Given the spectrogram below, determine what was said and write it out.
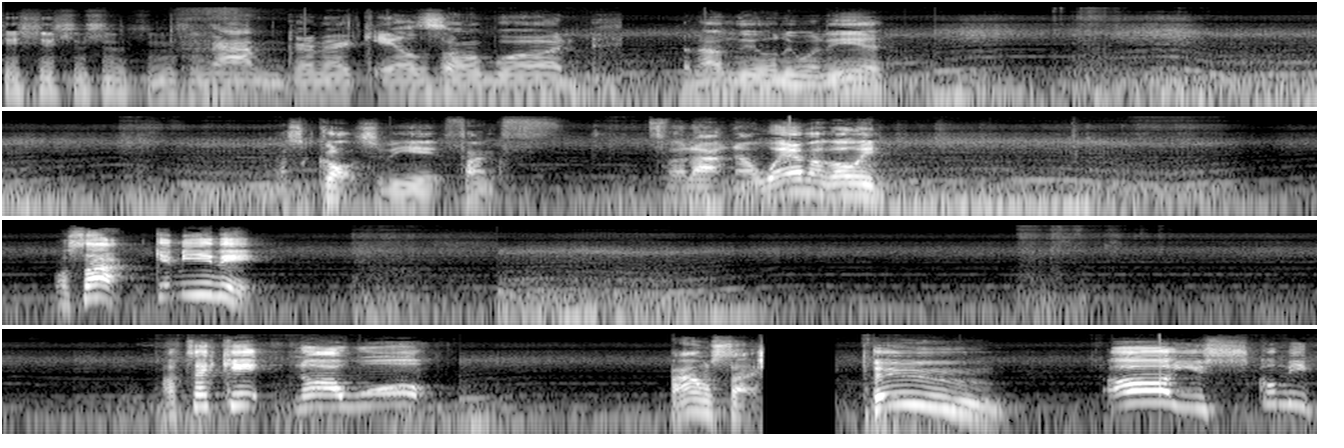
I'm gonna kill someone. And I'm the only one here. That's got to be it. Thank for that. Now, where am I going? What's that? Get me in it. I'll take it. No, I won't. Bounce that. Boom. Oh, you scummy.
